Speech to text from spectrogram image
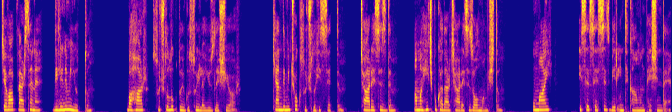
Cevap versene, dilini mi yuttun? Bahar suçluluk duygusuyla yüzleşiyor. Kendimi çok suçlu hissettim. Çaresizdim ama hiç bu kadar çaresiz olmamıştım. Umay ise sessiz bir intikamın peşinde.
